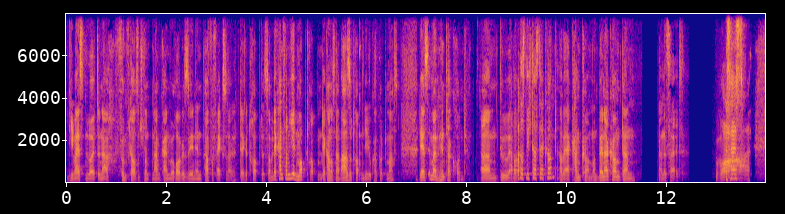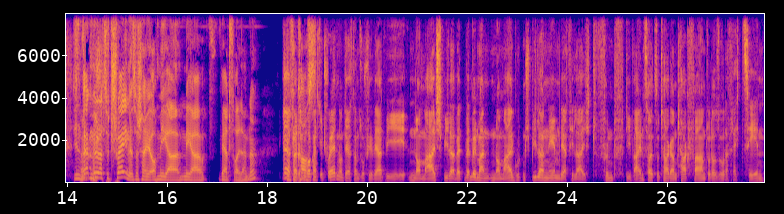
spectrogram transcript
die meisten Leute nach 5000 Stunden haben keinen Mirror gesehen in Path of Exile, der getroppt ist. Aber der kann von jedem Mob droppen. Der kann aus einer Vase droppen, die du kaputt machst. Der ist immer im Hintergrund. Ähm, du erwartest nicht, dass der kommt, aber er kann kommen. Und wenn er kommt, dann, dann ist halt Boah. Das heißt, diesen Ne? Mirror zu traden ist wahrscheinlich auch mega, mega wertvoll dann, ne? Ja, ist halt, kannst du traden und der ist dann so viel wert wie ein Normalspieler. Wenn, wenn wir mal einen normal guten Spieler nehmen, der vielleicht fünf Divines heutzutage am Tag farmt oder so, oder vielleicht zehn.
